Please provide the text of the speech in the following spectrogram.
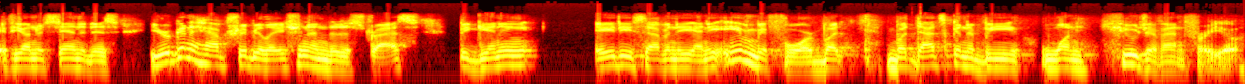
if you understand it, is you're going to have tribulation and the distress beginning AD 70 and even before, but but that's going to be one huge event for you.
